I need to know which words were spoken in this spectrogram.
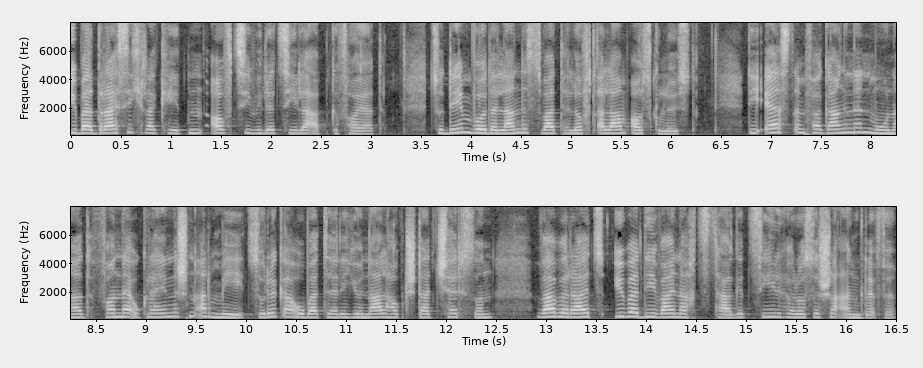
über 30 Raketen auf zivile Ziele abgefeuert. Zudem wurde landesweit Luftalarm ausgelöst die erst im vergangenen Monat von der ukrainischen Armee zurückeroberte Regionalhauptstadt Cherson war bereits über die Weihnachtstage Ziel russischer Angriffe.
